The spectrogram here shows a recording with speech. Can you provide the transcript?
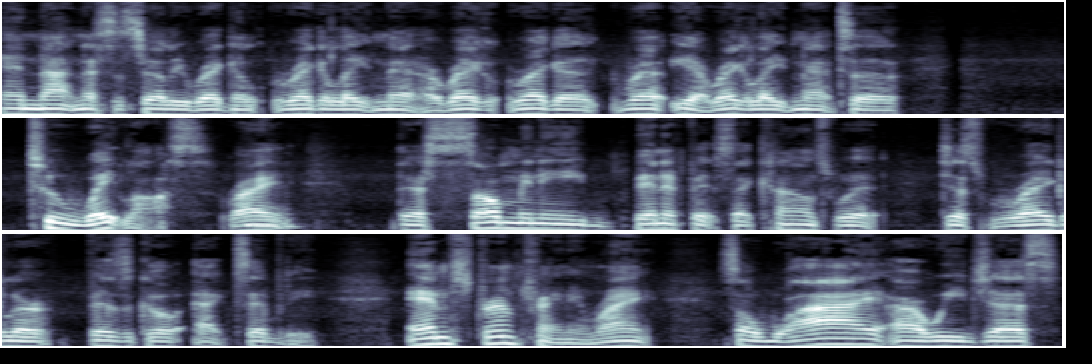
and not necessarily regu- regulating that or reg, reg, yeah regulating that to to weight loss. Right? Mm-hmm. There's so many benefits that comes with just regular physical activity and strength training, right? So why are we just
